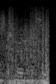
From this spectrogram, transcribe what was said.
Team's turret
